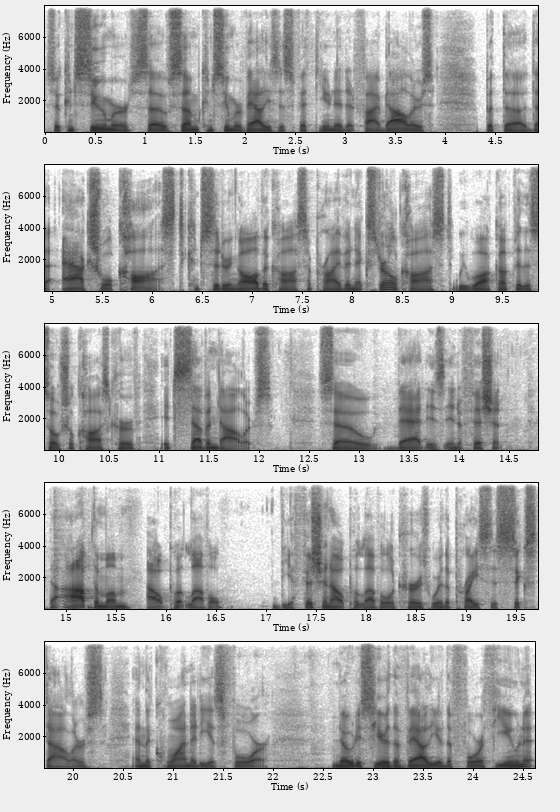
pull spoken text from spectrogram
So consumer, so some consumer values this fifth unit at $5, but the, the actual cost, considering all the costs, a private and external cost, we walk up to the social cost curve, it's $7. So that is inefficient. The optimum output level, the efficient output level, occurs where the price is $6 and the quantity is 4 Notice here the value of the fourth unit.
